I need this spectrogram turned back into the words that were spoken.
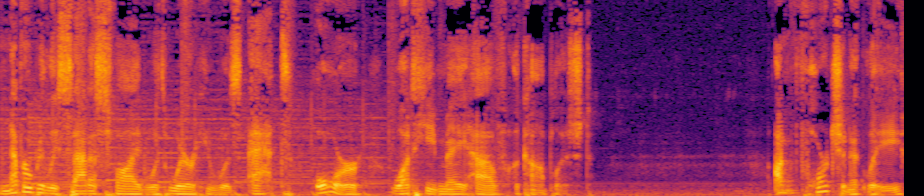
Never really satisfied with where he was at or what he may have accomplished. Unfortunately,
